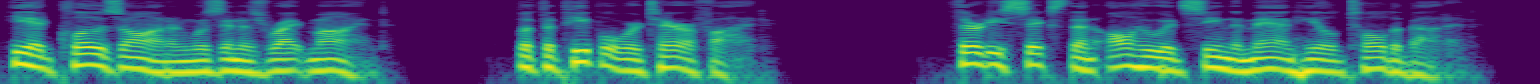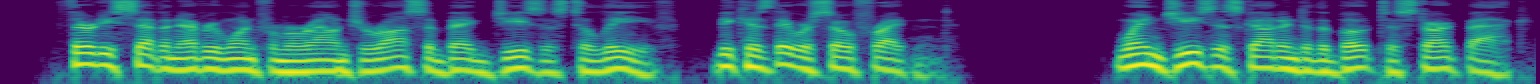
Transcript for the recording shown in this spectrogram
He had clothes on and was in his right mind. But the people were terrified. 36 Then all who had seen the man healed told about it. 37 Everyone from around Gerasa begged Jesus to leave, because they were so frightened. When Jesus got into the boat to start back,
